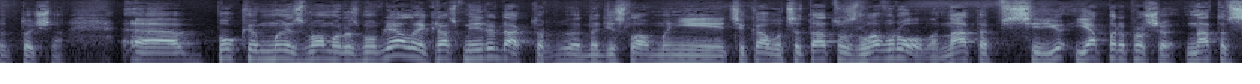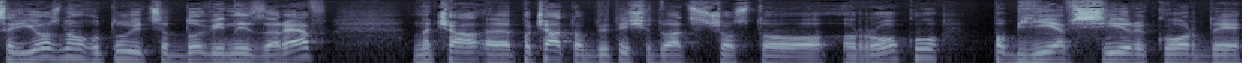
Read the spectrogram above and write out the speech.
е, точно. Е, поки ми з вами розмовляли, якраз мій редактор надіслав мені цікаву цитату з Лаврова. НАТО всерйоз... я перепрошую, НАТО серйозно готується до війни з РФ. Е, Початок 2026 року поб'є всі рекорди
